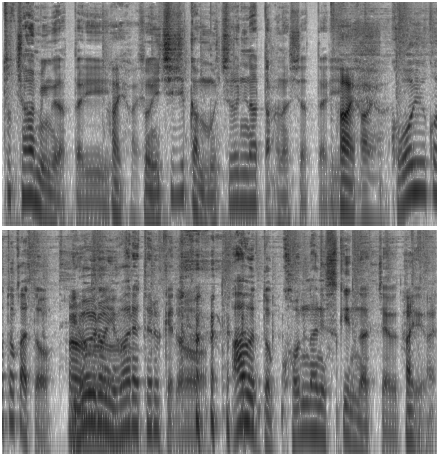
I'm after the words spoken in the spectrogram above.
当チャーミングだったり、はいはい、その1時間夢中になった話だったり、はいはいはい、こういうことかといろいろ言われてるけど、会うとこんなに好きになっちゃうっていう、はいはい、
